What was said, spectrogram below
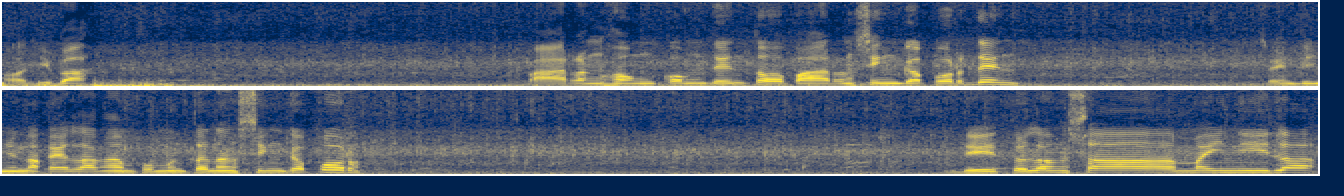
O, di ba? Parang Hong Kong din to, parang Singapore din. So hindi niyo na kailangan pumunta ng Singapore. Dito lang sa Maynila,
